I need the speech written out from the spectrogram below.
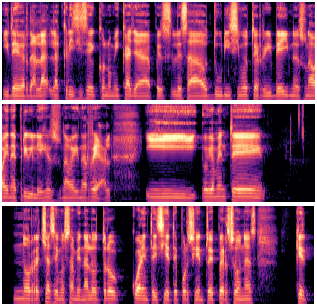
y de verdad la, la crisis económica ya pues les ha dado durísimo, terrible y no es una vaina de privilegios, es una vaina real. Y obviamente no rechacemos también al otro 47% de personas que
